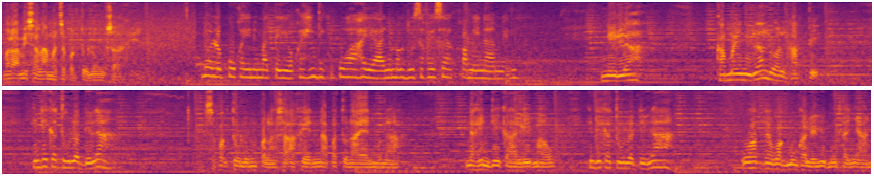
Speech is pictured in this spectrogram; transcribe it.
Maraming salamat sa pagtulong mo sa akin. Lolo po kayo ni Mateo, kaya hindi ko po hahayaan na magdusa kayo sa kamay namin. Nila. Kamay nila luwalhati. Hindi katulad nila. Sa pagtulong pa lang sa akin, napatunayan mo na na hindi ka halimaw. Hindi katulad nila. Huwag na huwag mong kalilimutan yan.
